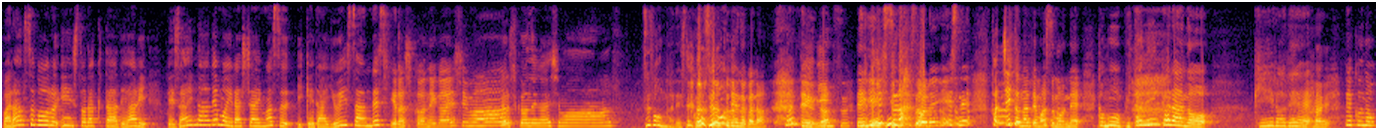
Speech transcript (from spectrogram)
ーバランスボールインストラクターでありデザイナーでもいらっしゃいます池田由衣さんです。よろしくお願いしよます。ろしくお願いします。ズボンがですねこれズボンっていうのかな？なんていうんだレギンス。レギンス。あそうレギンスね。パチッとなってますもんね。がもうビタミンカラーの黄色で、はい。でこの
